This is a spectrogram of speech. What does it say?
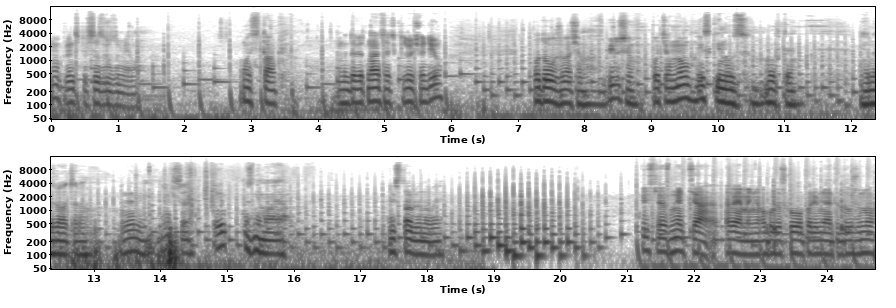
Ну, в принципі, все зрозуміло. Ось так. На 19 ключ одів, подовжувачем збільшив, потягнув і скинув з муфти генератора. Ремінь і все. І знімаю. І ставлю новий. Після зняття ременю обов'язково порівняйте довжину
